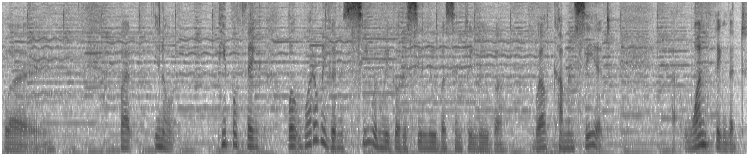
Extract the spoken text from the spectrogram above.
play. But, you know, people think, well, what are we going to see when we go to see Luba, Simply Luba? Well, come and see it. Uh, one thing that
